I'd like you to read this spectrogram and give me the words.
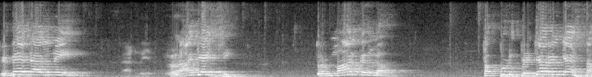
విభేదాలని రాజేసి దుర్మార్గంగా తప్పుడు ప్రచారం చేస్తా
